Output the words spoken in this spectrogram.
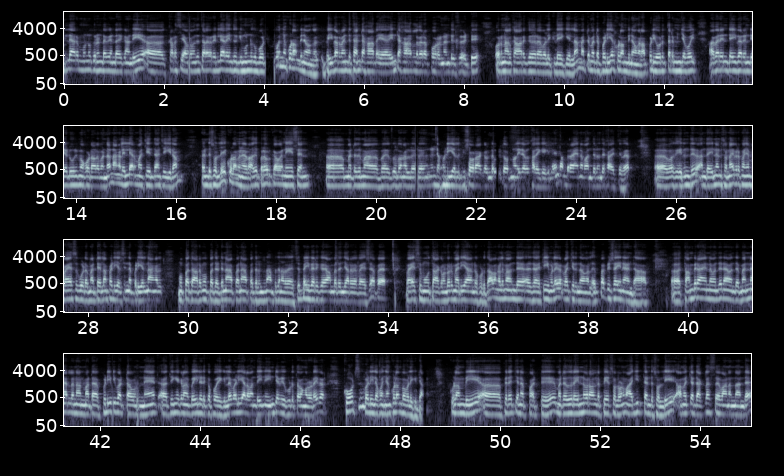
எல்லாரும் முன்னுக்கு ரெண்ட வேண்டதுக்காண்டி அஹ், கடைசியா வந்து தலைவர் எல்லாரையும் தூக்கி முன்னுக்கு போட்டு கொஞ்சம் குழம்பினவங்க. இப்ப இவர் வந்து தண்ட கார்ல இந்த கார்ல வர போறேன்னு கேட்டு ஒரு நாள் காருக்கு வழி கிடைக்க எல்லாம் மற்ற மற்ற படியால் குழம்பினவங்க. அப்படி ஒருத்தர் மிஞ்ச போய் அவர் என்ற இவர் என்ற உரிமை கொண்டாட வேண்டாம். நாங்கள் எல்லாருமா சேர்ந்து தான் செய்கிறோம் என்று சொல்லி குழம்பினார். அது பிறகு அவர் நேசன் மற்றது ம- நின்ற படியல் கிஷோராக்கள் வீட்டு ஒரு நாள் இரவு கதை கேட்கல தம்பராயனை வந்திருந்து கதைச்சவர் இருந்து அந்த என்னன்னு சொன்னா இவர் கொஞ்சம் வயசு கூட மற்ற எல்லாம் படியல் சின்ன படியல் நாங்கள் முப்பத்தாறு முப்பத்தெட்டு நாற்பது நாற்பத்தி ரெண்டு நாற்பத்தி நாலு வயசு இப்போ இவருக்கு ஐம்பத்தஞ்சு அறுபது வயசு அப்போ வயசு மூத்தாக்கணுன்ற ஒரு மரியாதை கொடுத்தா அவங்களுமே வந்து டீமில் இவர் வச்சிருந்தவங்க இப்போ பிசைனாண்டா தம்பிராயனை வந்து நான் அந்த மன்னாரில் நான் மட்ட பிடிபட்ட உடனே திங்கக்கிழமை பெயில் எடுக்க போய்க்கல. வெளியால் வந்து இன்னும் இன்டர்வியூ கொடுத்தவங்களோட இவர் கோர்ட்ஸுக்கு வழியில் கொஞ்சம் குழம்ப வலிக்கிட்டான் குழம்பி பிரச்சனைப்பட்டு மற்ற இதில் இன்னொரு ஆளோட பேர் சொல்லணும் அஜித் என்று சொல்லி அமைச்சர் டக்ளஸ் சேவானந்தாண்ட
